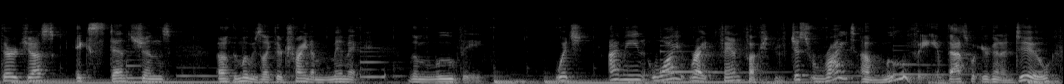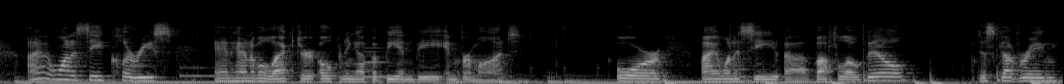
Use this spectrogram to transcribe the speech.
They're just extensions of the movies, like they're trying to mimic the movie. Which, I mean, why write fan fiction? Just write a movie if that's what you're gonna do. I want to see Clarice and Hannibal Lecter opening up a B&B in Vermont, or I want to see uh, Buffalo Bill discovering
